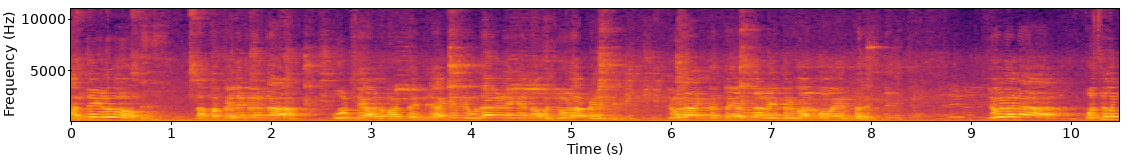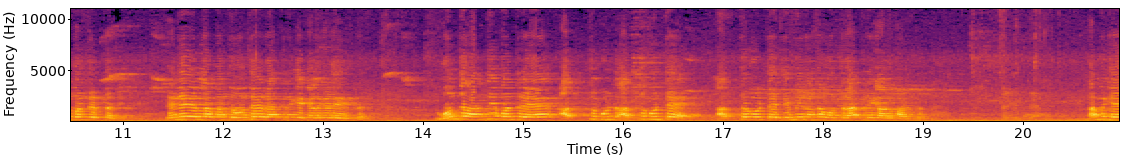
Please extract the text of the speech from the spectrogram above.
ಹಂದಿಗಳು ನಮ್ಮ ಬೆಳೆಗಳನ್ನ ಪೂರ್ತಿ ಹಾಳು ಮಾಡ್ತಾ ಇದೆ. ಯಾಕೆಂದ್ರೆ ಉದಾಹರಣೆಗೆ ನಾವು ಜೋಳ ಬೆಳಿತೀವಿ. ಜೋಳ ಹಾಕಿದಂತ ಎಲ್ಲ ರೈತರಿಗೂ ಅನುಭವ ಇರ್ತದೆ. ಜೋಳನ ಫಸಲು ಬಂದಿರ್ತದೆ. ನೆನೆ ಎಲ್ಲ ಬಂದು ಒಂದೇ ರಾತ್ರಿಗೆ ಕೆಳಗಡೆ ಇರ್ತದೆ. ಒಂದು ಹಂದಿ ಬಂದ್ರೆ ಹತ್ತು ಗುಂಟೆ ಹತ್ತು ಗುಂಟೆ ಹತ್ತು ಗುಂಟೆ ಜಮೀನನ್ನ ಒಂದು ರಾತ್ರಿಗೆ ಹಾಳು ಮಾಡ್ತದೆ. ನಮಗೆ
